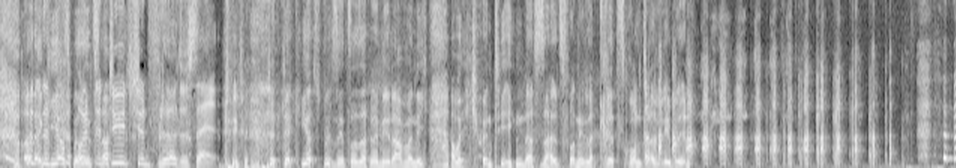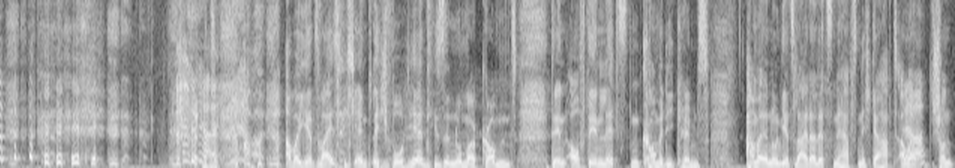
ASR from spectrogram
Und der Und Kioskbesitzer, ein Tütchen Fleur de Sel. der Kioskbesitzer sagt, nee, da haben wir nicht, aber ich könnte Ihnen das Salz von den Lakritz runterribbeln. aber, aber jetzt weiß ich endlich, woher diese Nummer kommt, denn auf den letzten Comedy Camps haben wir ja nun jetzt leider letzten Herbst nicht gehabt, aber Ja. schon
